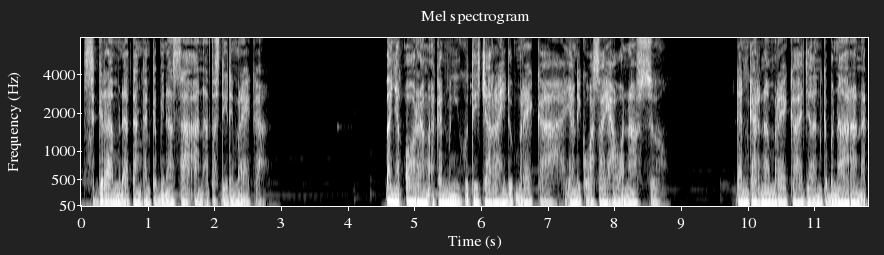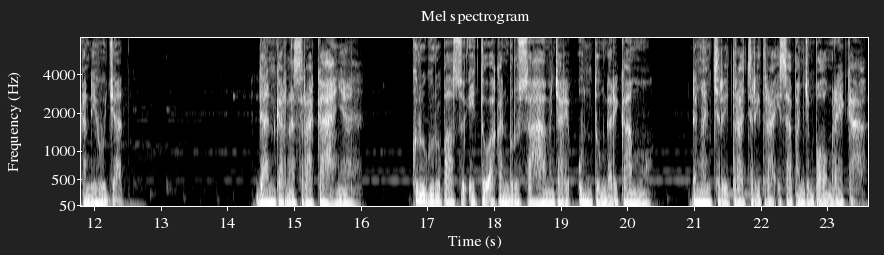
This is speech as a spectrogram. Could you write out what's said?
segera mendatangkan kebinasaan atas diri mereka. Banyak orang akan mengikuti cara hidup mereka yang dikuasai hawa nafsu. Dan karena mereka jalan kebenaran akan dihujat. Dan karena serakahnya, guru-guru palsu itu akan berusaha mencari untung dari kamu dengan cerita-cerita isapan jempol mereka.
